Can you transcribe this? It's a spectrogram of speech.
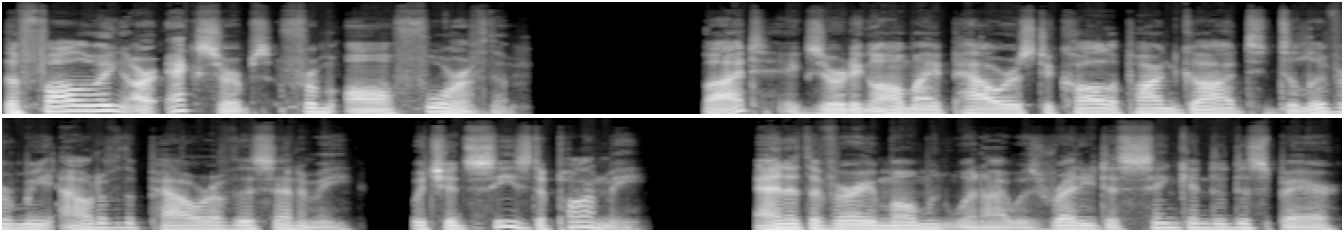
The following are excerpts from all four of them. But, exerting all my powers to call upon God to deliver me out of the power of this enemy, which had seized upon me, and at the very moment when I was ready to sink into despair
